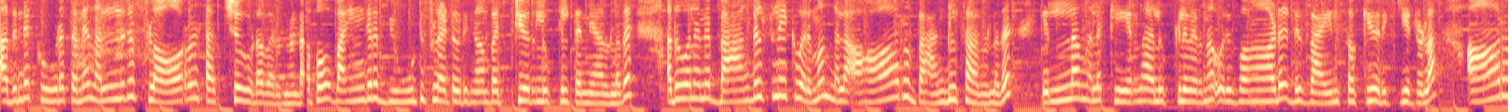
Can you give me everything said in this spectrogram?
അതിന്റെ കൂടെ തന്നെ നല്ലൊരു ഫ്ലോറൽ ടച്ച് കൂടെ വരുന്നുണ്ട്. അപ്പോൾ ഭയങ്കര ബ്യൂട്ടിഫുൾ ആയിട്ട് ഒരുങ്ങാൻ പറ്റിയ ഒരു ലുക്കിൽ തന്നെയാണുള്ളത് അതുപോലെ തന്നെ ബാംഗിൾസിലേക്ക് വരുമ്പോൾ നല്ല ആറ് ബാംഗിൾസ് ആണുള്ളത് എല്ലാം നല്ല കേരള ലുക്കിൽ വരുന്ന ഒരുപാട് ഡിസൈൻസ് ഒക്കെ ഒരുക്കിയിട്ടുള്ള ആറ്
